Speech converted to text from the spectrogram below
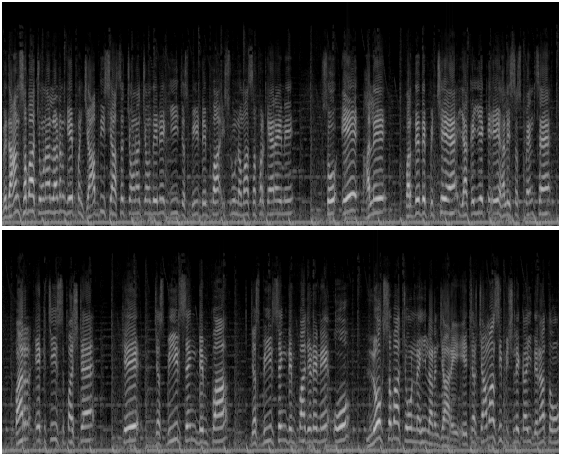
ਵਿਧਾਨ ਸਭਾ ਚੋਣਾਂ ਲੜਨਗੇ, ਪੰਜਾਬ ਦੀ ਸਿਆਸਤ ਚੋਣਾਂ ਚਾਹੁੰਦੇ ਨੇ ਕੀ? ਜਸਬੀਰ ਡਿੰਪਾ ਇਸ ਨੂੰ ਨਵਾਂ ਸਫ਼ਰ ਕਹਿ ਰਹੇ ਨੇ। ਸੋ ਇਹ ਹਲੇ ਪਰਦੇ ਦੇ ਪਿੱਛੇ ਹੈ ਜਾਂ ਕਹੀਏ ਕਿ ਇਹ ਹਲੇ ਸਸਪੈਂਸ ਹੈ। ਪਰ ਇੱਕ ਚੀਜ਼ ਸਪਸ਼ਟ ਹੈ ਕਿ ਜਸਬੀਰ ਸਿੰਘ ਡਿੰਪਾ, ਜਸਬੀਰ ਸਿੰਘ ਡਿੰਪਾ ਜਿਹੜੇ ਨੇ, ਉਹ ਲੋਕ ਸਭਾ ਚੋਣ ਨਹੀਂ ਲੜਨ ਜਾ ਰਹੇ। ਇਹ ਚਰਚਾਵਾਂ ਸੀ ਪਿਛਲੇ ਕਈ ਦਿਨਾਂ ਤੋਂ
